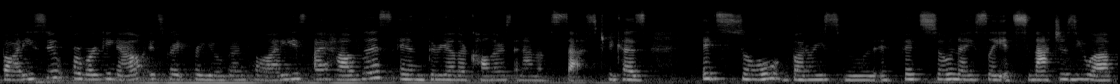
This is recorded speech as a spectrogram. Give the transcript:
bodysuit for working out. It's great for yoga and Pilates. I have this in three other colors and I'm obsessed because it's so buttery smooth. It fits so nicely. It snatches you up.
